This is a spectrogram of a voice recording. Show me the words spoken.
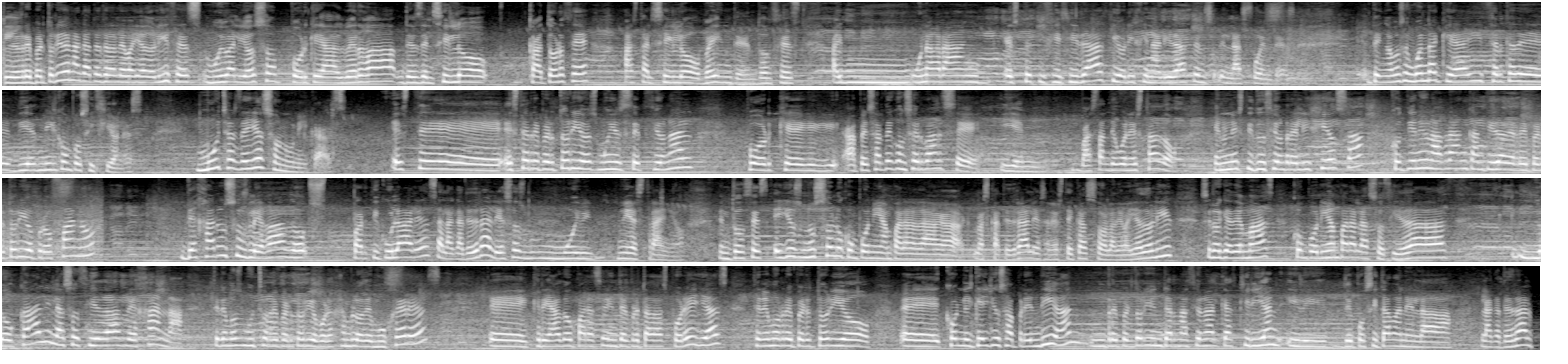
El repertorio de la Catedral de Valladolid es muy valioso porque alberga desde el siglo XIV hasta el siglo XX, entonces hay una gran especificidad y originalidad en, las fuentes. Tengamos en cuenta que hay cerca de 10.000 composiciones, muchas de ellas son únicas. Este, este repertorio es muy excepcional porque a pesar de conservarse y en bastante buen estado en una institución religiosa, contiene una gran cantidad de repertorio profano, dejaron sus legados particulares a la catedral y eso es muy, muy extraño. Entonces ellos no solo componían para las catedrales, en este caso la de Valladolid, sino que además componían para la sociedad local y la sociedad lejana. Tenemos mucho repertorio, por ejemplo, de mujeres eh, creado para ser interpretadas por ellas. Tenemos repertorio eh, con el que ellos aprendían, un repertorio internacional que adquirían y depositaban en la catedral.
